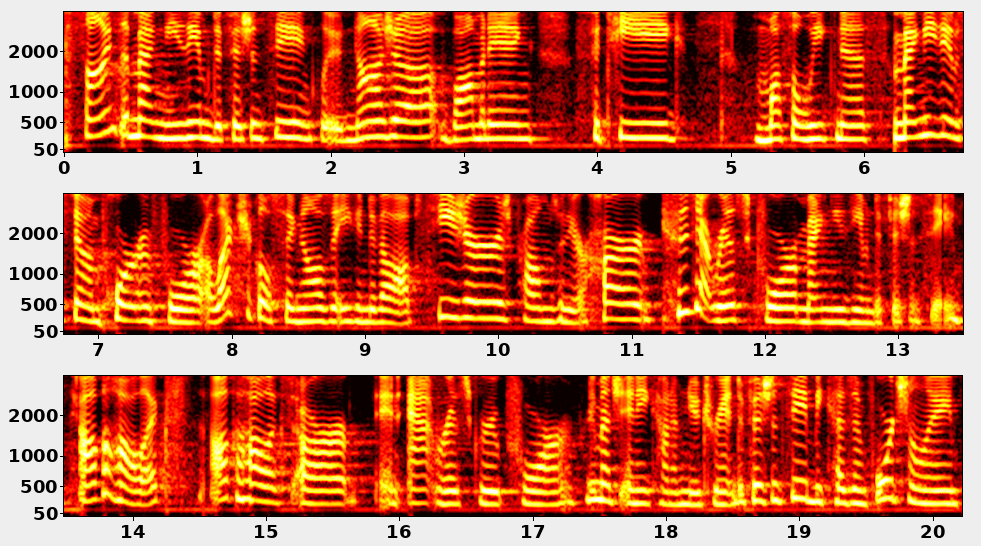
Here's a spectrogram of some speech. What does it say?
Signs of magnesium deficiency include nausea, vomiting, fatigue, muscle weakness. Magnesium is so important for electrical signals that you can develop seizures, problems with your heart. Who's at risk for magnesium deficiency? Alcoholics. Alcoholics are an at-risk group for pretty much any kind of nutrient deficiency because unfortunately,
